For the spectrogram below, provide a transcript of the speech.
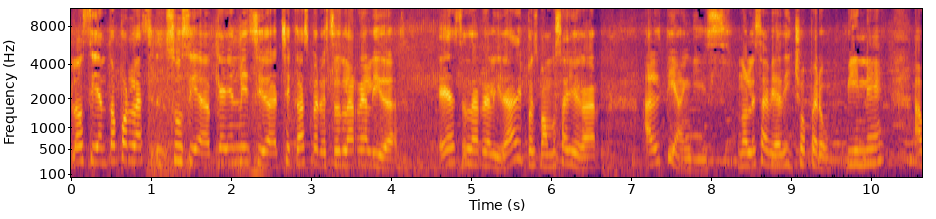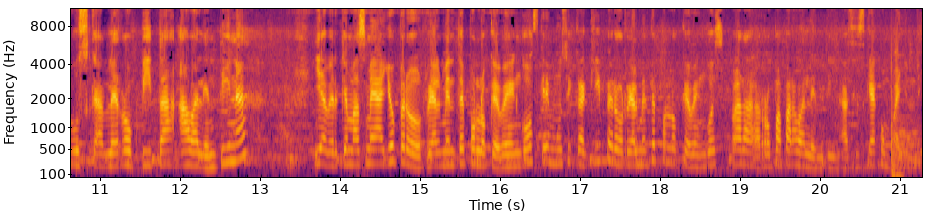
Lo siento por la suciedad que hay en mi ciudad, chicas, pero esta es la realidad. Esta es la realidad y pues vamos a llegar al tianguis. No les había dicho, pero vine a buscarle ropita a Valentina y a ver qué más me hallo, pero realmente por lo que vengo, es que hay música aquí, pero realmente por lo que vengo es para ropa para Valentina, así es que acompáñenme.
